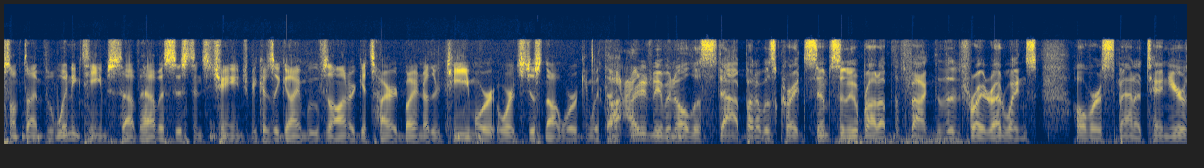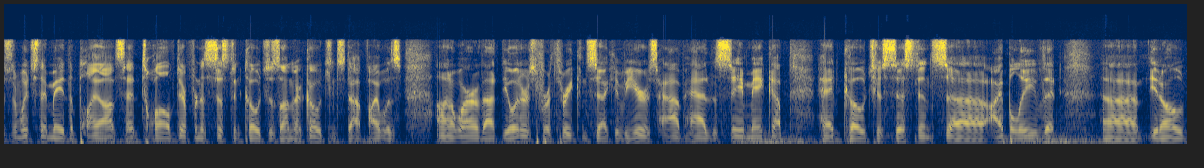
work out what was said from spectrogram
sometimes winning teams have have assistants change because a guy moves on or gets hired by another team or, or it's just not working with that. I, I didn't even know the stat, but it was Craig Simpson who brought up the fact that the Detroit Red Wings, over a span of 10 years in which they made the playoffs, had 12 different assistant coaches on their coaching staff. I was unaware of that. The Oilers, for three consecutive years, have had the same makeup head coach, assistants. Uh, I believe that, uh, you know,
